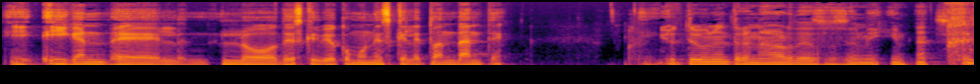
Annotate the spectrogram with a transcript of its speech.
Y Egan lo describió como un esqueleto andante. Yo tuve un entrenador de esos en mi gimnasio.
